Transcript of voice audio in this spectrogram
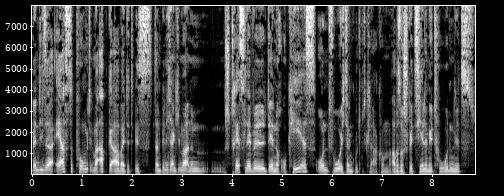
wenn dieser erste Punkt immer abgearbeitet ist, dann bin ich eigentlich immer an einem Stresslevel, der noch okay ist und wo ich dann gut mit klarkomme. Aber so spezielle Methoden jetzt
